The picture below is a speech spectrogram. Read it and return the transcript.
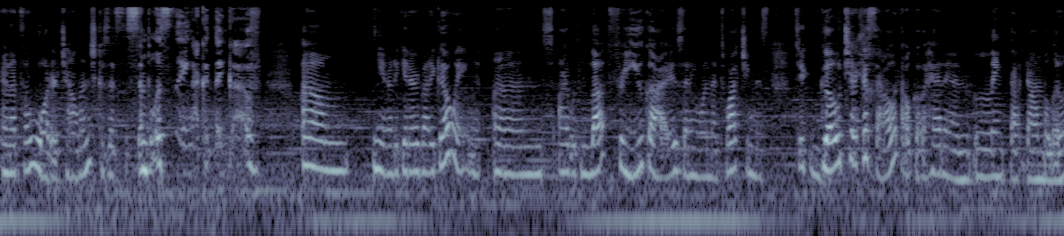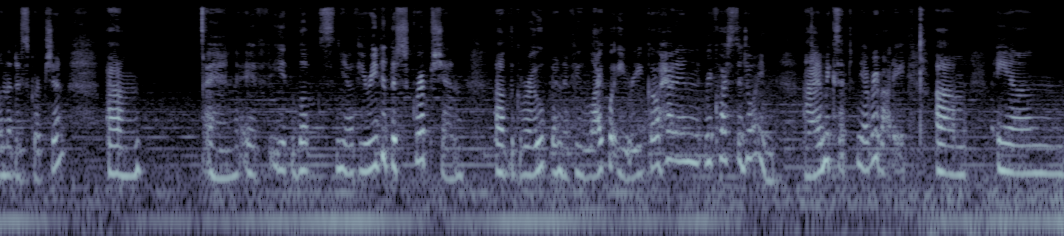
and it's a water challenge because it's the simplest thing I could think of. Um, you know, to get everybody going. And I would love for you guys, anyone that's watching this, to go check us out. I'll go ahead and link that down below in the description. Um, and if it looks, you know, if you read the description of the group and if you like what you read, go ahead and request to join. I'm accepting everybody. Um, and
